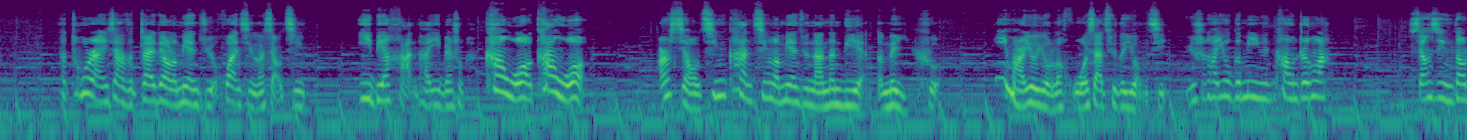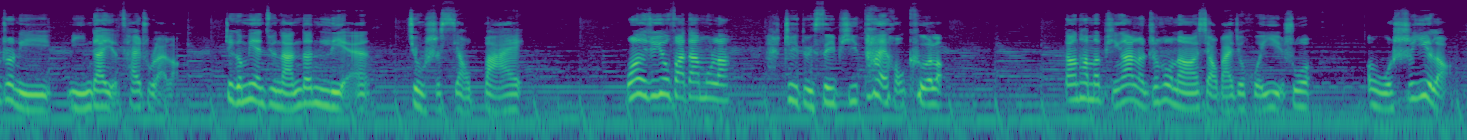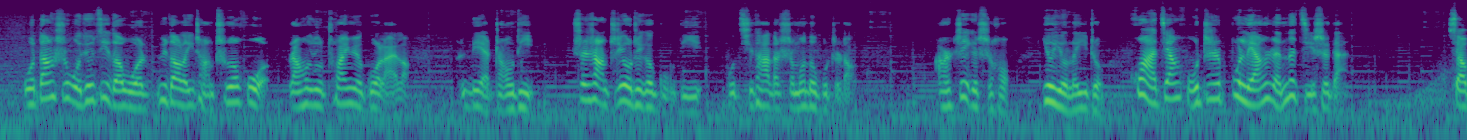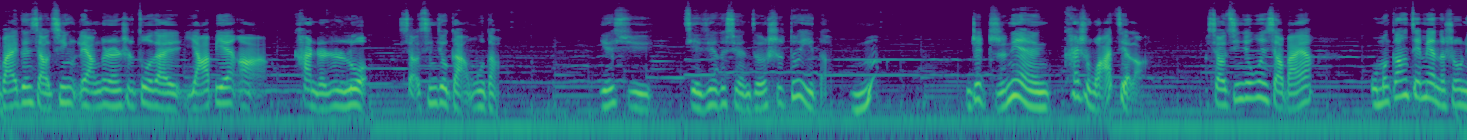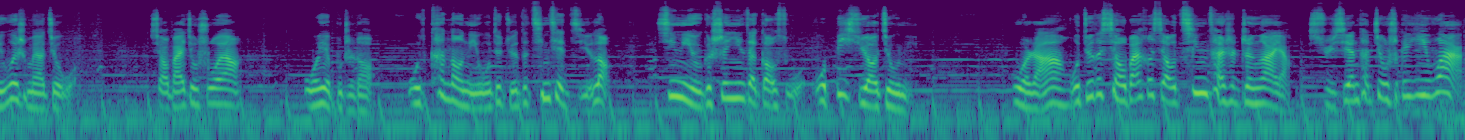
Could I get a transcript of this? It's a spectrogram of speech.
他突然一下子摘掉了面具，唤醒了小青，一边喊他一边说：“看我，看我！”而小青看清了面具男的脸的那一刻，立马又有了活下去的勇气。于是他又跟命运抗争了。相信到这里你应该也猜出来了，这个面具男的脸就是小白。网友就又发弹幕了，这对 CP 太好磕了。当他们平安了之后呢，小白就回忆说：“哦，我失忆了，我当时我就记得我遇到了一场车祸，然后就穿越过来了，脸着地，身上只有这个骨笛，我其他的什么都不知道。”而这个时候又有了一种画江湖之不良人的即视感。小白跟小青两个人是坐在崖边啊，看着日落，小青就感悟到，也许。姐姐的选择是对的。嗯，你这执念开始瓦解了。小青就问小白呀：“我们刚见面的时候，你为什么要救我？”小白就说呀：“我也不知道，我看到你，我就觉得亲切极了，心里有个声音在告诉我，我必须要救你。”果然啊，我觉得小白和小青才是真爱呀。许仙他就是个意外，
